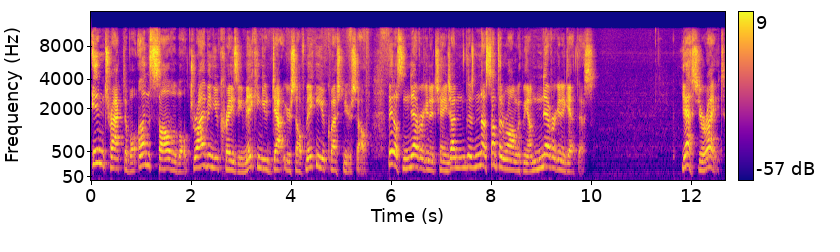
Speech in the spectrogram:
intractable, unsolvable, driving you crazy, making you doubt yourself, making you question yourself. It's never going to change. I'm, there's no, something wrong with me. I'm never going to get this. Yes, you're right.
